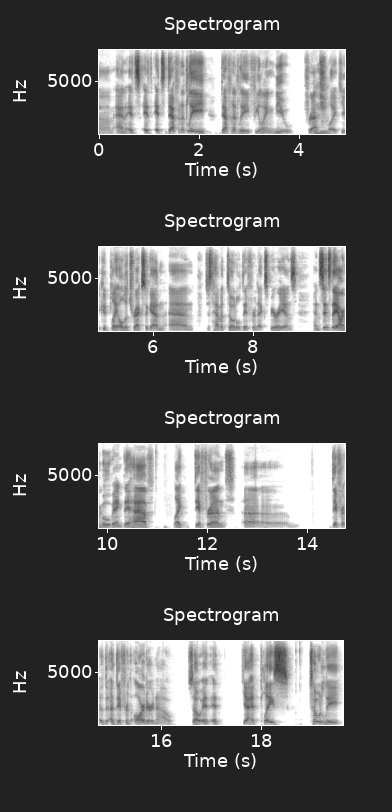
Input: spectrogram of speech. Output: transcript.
um, and it's it, it's definitely definitely feeling new fresh Mhm. like you could play all the tracks again and just have a total different experience and since they are moving they have like different uh different a different order now so it it yeah it plays totally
